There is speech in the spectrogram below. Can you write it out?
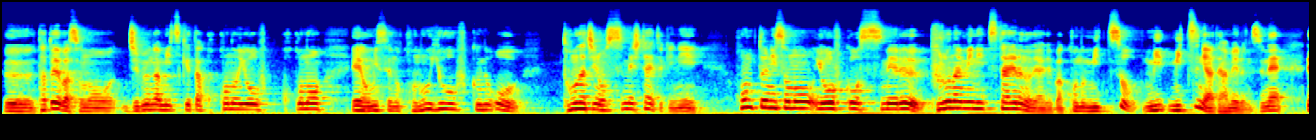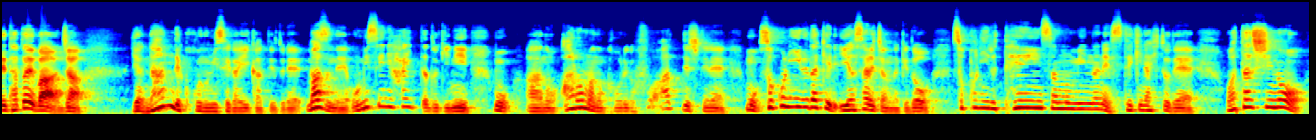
うん例えばその自分が見つけたここの洋服、ここの、えー、お店のこの洋服を友達におすすめしたい時に、本当にその洋服を勧めるプロ並みに伝えるのであれば、この3つを、3, つに当てはめるんですね。で、例えば、じゃあ、いや、なんでここの店がいいかっていうとね、まずね、お店に入った時に、もう、あの、アロマの香りがふわってしてね、もうそこにいるだけで癒されちゃうんだけど、そこにいる店員さんもみんなね、素敵な人で、私の、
